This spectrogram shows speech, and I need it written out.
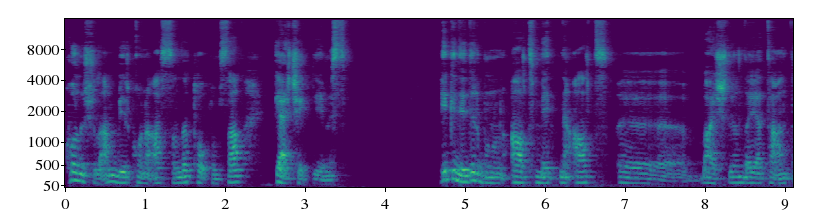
konuşulan bir konu aslında toplumsal gerçekliğimiz. Peki nedir bunun alt metni, alt e, başlığında yatan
